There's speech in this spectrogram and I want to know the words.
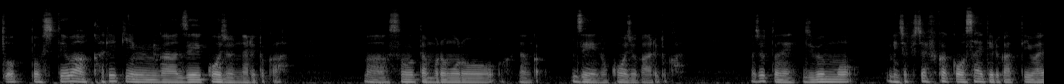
トとしては掛け金が税控除になるとか、まあ、その他もろもろなんか税の控除があるとか、まあ、ちょっとね自分もめちゃくちゃ深く抑えてるかって言わ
